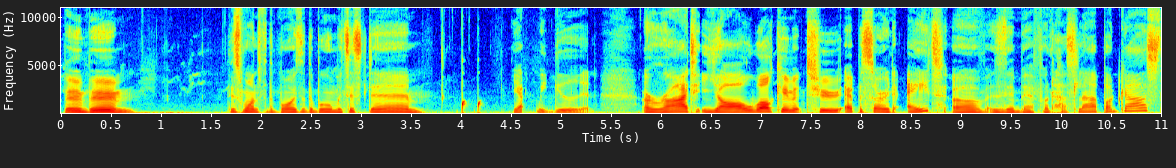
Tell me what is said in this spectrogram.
Boom, boom. This one's for the boys of the Boomer System. Yep, we good. All right, y'all. Welcome to episode eight of the Barefoot Hustler podcast,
